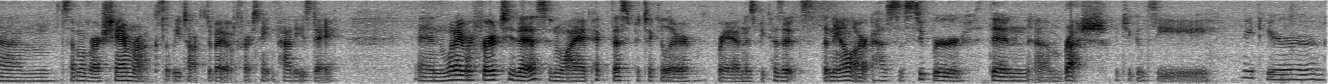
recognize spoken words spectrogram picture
um, some of our shamrocks that we talked about for St. Patty's Day. And what I refer to this and why I picked this particular brand is because it's the nail art has a super thin um, brush, which you can see right here.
